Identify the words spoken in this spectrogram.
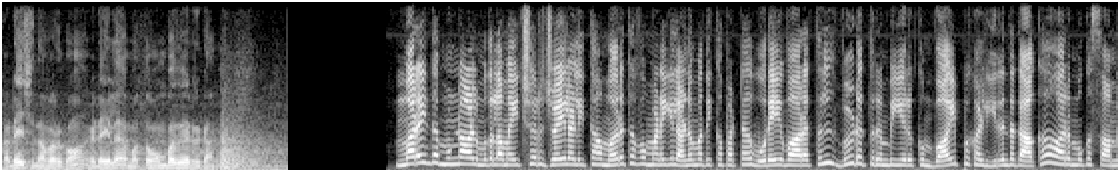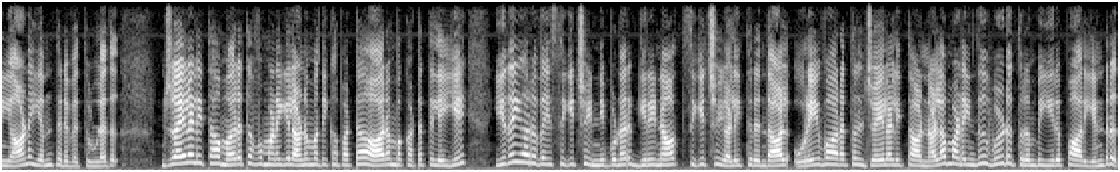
கடைசி நபருக்கும் இடையில் மொத்தம் ஒன்பது பேர் இருக்காங்க. மறைந்த முன்னாள் முதலமைச்சர் ஜெயலலிதா மருத்துவமனையில் அனுமதிக்கப்பட்ட ஒரே வாரத்தில் வீடு திரும்பியிருக்கும் வாய்ப்புகள் இருந்ததாக ஆறுமுகசாமி ஆணையம் தெரிவித்துள்ளது. ஜெயலலிதா மருத்துவமனையில் அனுமதிக்கப்பட்ட ஆரம்ப கட்டத்திலேயே இதய அறுவை சிகிச்சை நிபுணர் கிரிநாத் சிகிச்சை அளித்திருந்தால் ஒரே வாரத்தில் ஜெயலலிதா நலமடைந்து வீடு திரும்பியிருப்பார் என்று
